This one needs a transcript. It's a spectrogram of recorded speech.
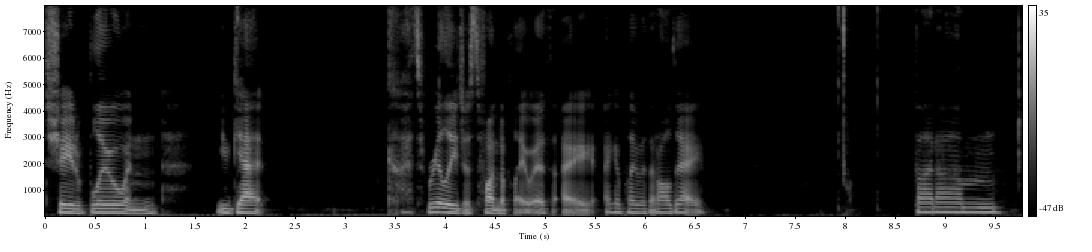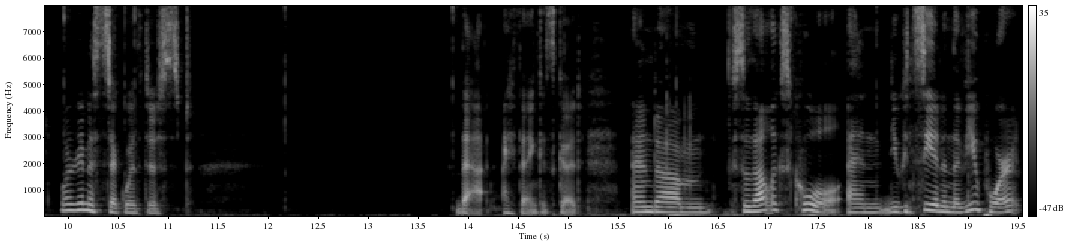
shade of blue, and you get. It's really just fun to play with. I I could play with it all day. But um, we're gonna stick with just that. I think is good. And um, so that looks cool. And you can see it in the viewport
